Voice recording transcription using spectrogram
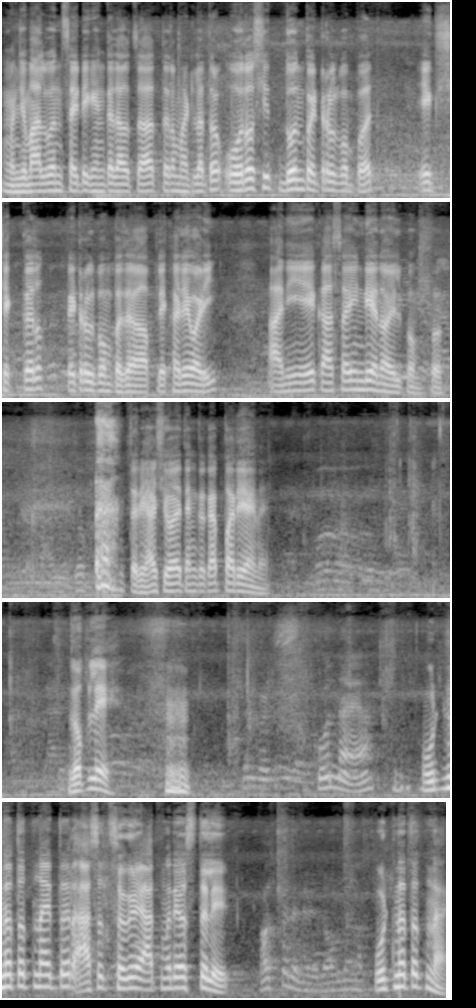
म्हणजे मालवण साईटी घेंका जावचा तर म्हटलं तर ओरोशीत दोन पेट्रोल पंप आहेत. एक शेक्कर पेट्रोल पंप जा आपले खरेवाडी आणि एक असा इंडियन ऑइल पंप तर ह्याशिवाय त्यांना काय पर्याय नाही. झोपले. कोण नाही उठणतच नाही तर असंच सगळे आतमध्ये असतले. उठणतच नाही.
